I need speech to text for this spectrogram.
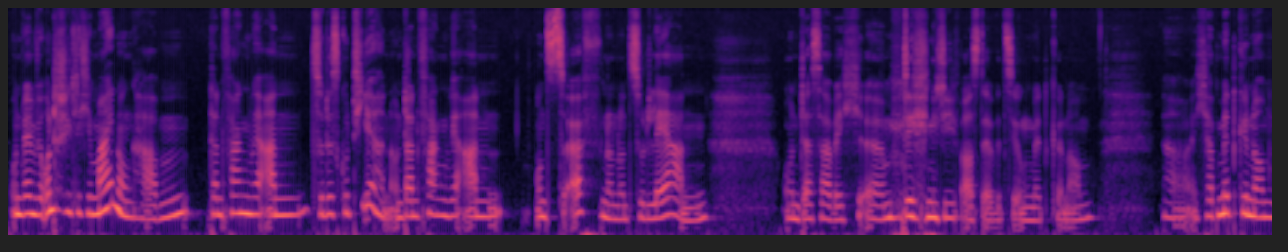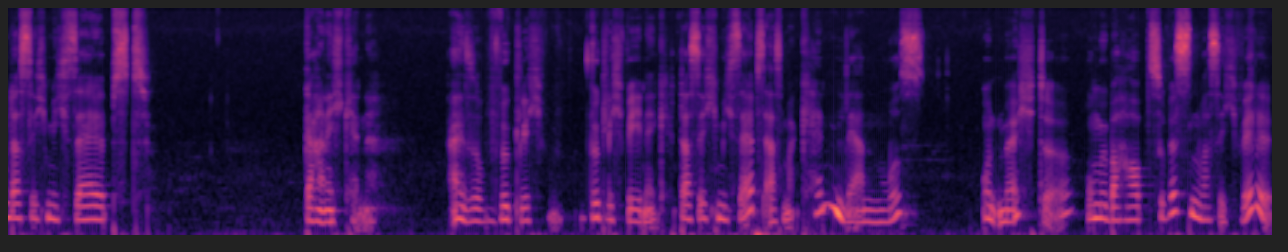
Und wenn wir unterschiedliche Meinungen haben, dann fangen wir an zu diskutieren und dann fangen wir an, uns zu öffnen und zu lernen. Und das habe ich ähm, definitiv aus der Beziehung mitgenommen. Äh, ich habe mitgenommen, dass ich mich selbst gar nicht kenne. Also wirklich, wirklich wenig. Dass ich mich selbst erstmal kennenlernen muss und möchte, um überhaupt zu wissen, was ich will.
